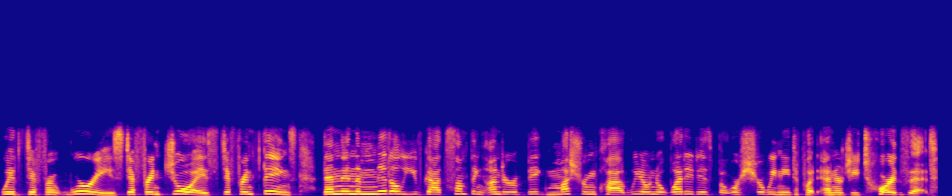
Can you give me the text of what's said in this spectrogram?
with different worries different joys different things. Then in the middle you've got something under a big mushroom cloud. We don't know what it is but we're sure we need to put energy towards it.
